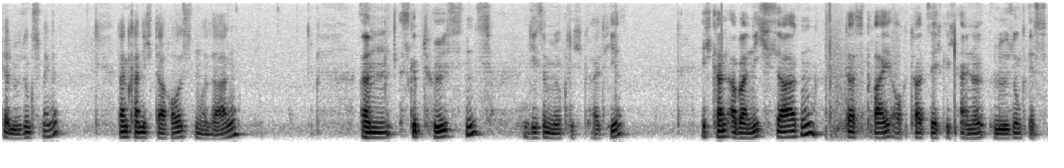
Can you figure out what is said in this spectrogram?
der Lösungsmenge. Dann kann ich daraus nur sagen, ähm, es gibt höchstens diese Möglichkeit hier. Ich kann aber nicht sagen, dass 3 auch tatsächlich eine Lösung ist.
